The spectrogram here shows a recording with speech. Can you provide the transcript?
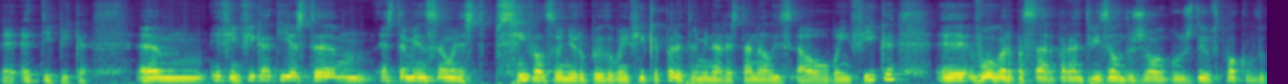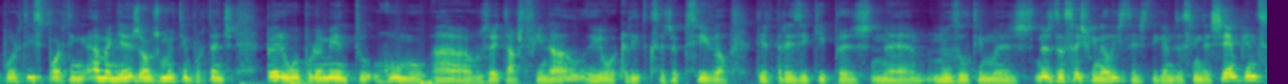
uh, atípica. Um, enfim, fica aqui esta, esta menção a este possível sonho europeu do Benfica para terminar esta análise ao Benfica. Uh, vou agora passar para a antevisão dos jogos de Futebol Clube do Porto e Sporting amanhã, jogos muito importantes para o apuramento rumo aos oitavos de final. Eu acredito que seja possível ter três equipas na, últimas, nas 16 finalistas, digamos assim, da Champions.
